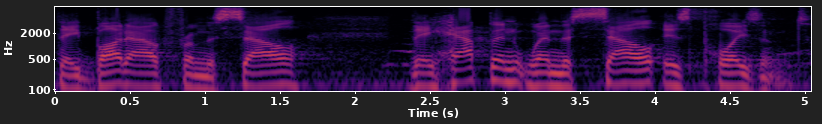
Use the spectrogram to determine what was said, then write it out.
They bud out from the cell. They happen when the cell is poisoned.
